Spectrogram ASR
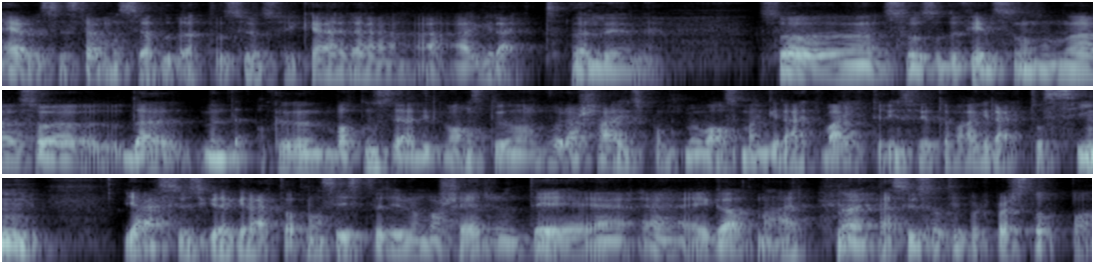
heve sin stemme og si at dette syns vi ikke er, er, er greit. Veldig enig. Så, så, så det finnes sånne, så det er, Men det, akkurat den debatten synes jeg er litt vanskelig. Hvor er skjæringspunktet med hva som er greit? Hva er ytringsfrihet, og hva er greit å si? Jeg syns ikke det er greit at nazister driver og marsjerer rundt i, i gatene her. Nei. Jeg syns at de burde vært stoppa.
